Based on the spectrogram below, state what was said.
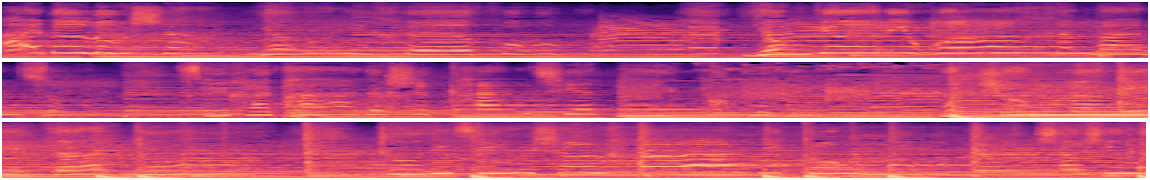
爱的路上有你呵护，拥有你我很满足，最害怕的是看见你哭。我中了你的毒。注定今生和你共舞，相信我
